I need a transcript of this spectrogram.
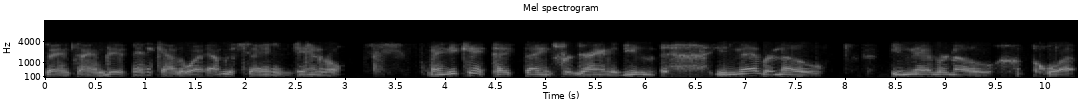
saying Sam did in any kind of way. I'm just saying in general, man, you can't take things for granted. You you never know. You never know what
